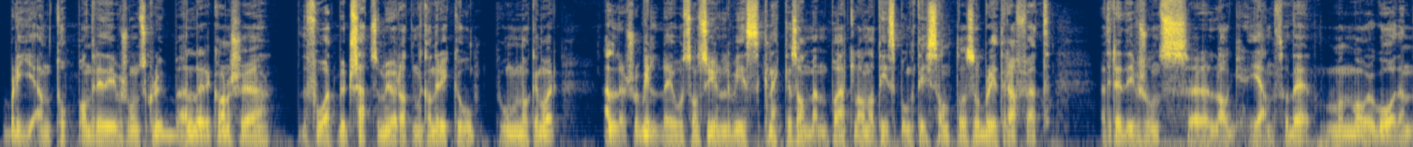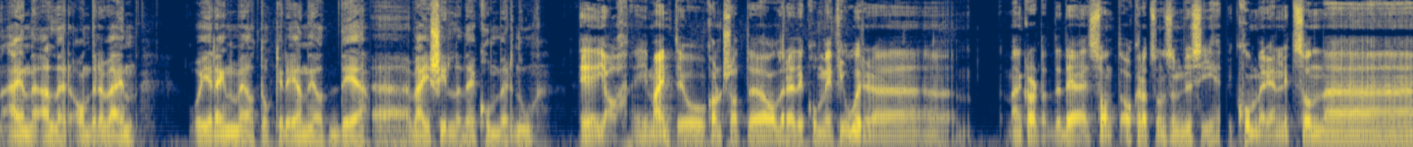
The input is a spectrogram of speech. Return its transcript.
bli en topp andredivisjonsklubb, eller kanskje få et budsjett som gjør at den kan rykke opp om noen år. Eller så vil det jo sannsynligvis knekke sammen på et eller annet tidspunkt, ikke sant? og så blir treffet et, et tredjedivisjonslag igjen. Så det, man må jo gå den ene eller andre veien. Og jeg regner med at dere er enig i at det eh, veiskillet det kommer nå? Eh, ja, jeg mente jo kanskje at det allerede kom i fjor. Eh, men klart at det er sånt, akkurat sånn som du sier. Vi kommer i en litt sånn, eh,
